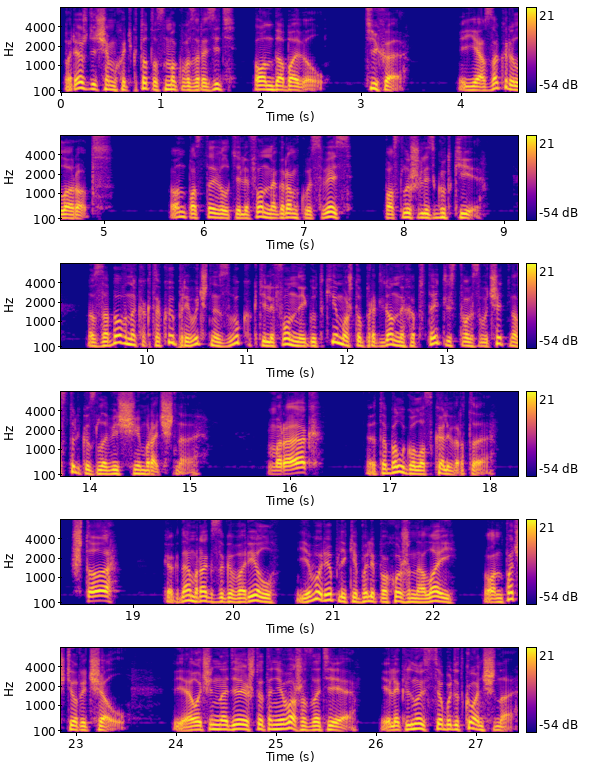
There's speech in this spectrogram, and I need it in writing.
Прежде чем хоть кто-то смог возразить, он добавил. «Тихо». Я закрыла рот. Он поставил телефон на громкую связь, послышались гудки. Забавно, как такой привычный звук, как телефонные гудки, может в определенных обстоятельствах звучать настолько зловеще и мрачно. «Мрак?» — это был голос Кальверта. «Что?» Когда мрак заговорил, его реплики были похожи на лай, он почти рычал. Я очень надеюсь, что это не ваша затея. Или, клянусь, все будет кончено.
